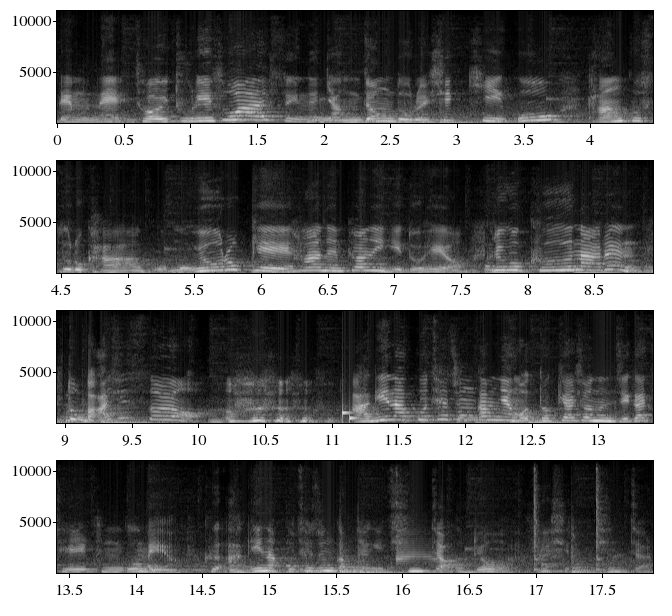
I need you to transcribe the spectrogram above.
때문에 저희 둘이 소화할 수 있는 양 정도를 시키고 다음 코스로 가고 뭐 요렇게 하는 편이기도 해요. 그리고 그날은 또 맛있어요. 아기 낳고 체중 감량 어떻게 하셨는지가 제일 궁금해요. 그 아기 낳고 체중 감량이 진짜 어려워요. 사실은 진짜로.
